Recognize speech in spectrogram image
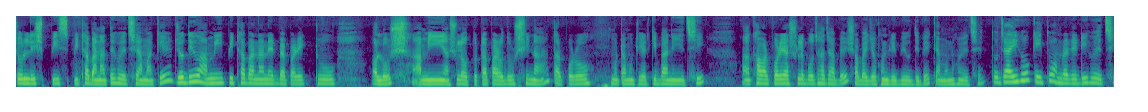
চল্লিশ পিস পিঠা বানাতে হয়েছে আমাকে। যদিও আমি পিঠা বানানোর ব্যাপারে একটু অলস, আমি আসলে অতটা পারদর্শী না, তারপরও মোটামুটি আর কি বানিয়েছি। খাওয়ার পরে আসলে বোঝা যাবে সবাই যখন রিভিউ দিবে কেমন হয়েছে। তো যাই হোক, এই তো আমরা রেডি হয়েছি,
